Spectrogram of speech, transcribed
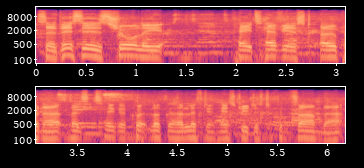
So this is surely Kate's heaviest opener. Let's take a quick look at her lifting history just to confirm that.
